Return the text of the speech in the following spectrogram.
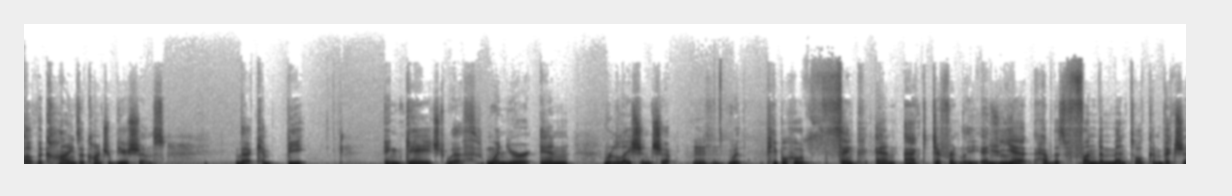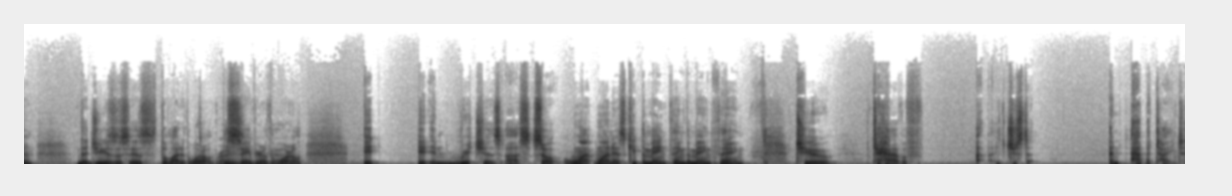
of the kinds of contributions that can be engaged with when you're in relationship with people who think and act differently and yet have this fundamental conviction that Jesus is the light of the world, the savior of the world. It it enriches us. So one one is keep the main thing the main thing. Two, to have a f- uh, just a, an appetite,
